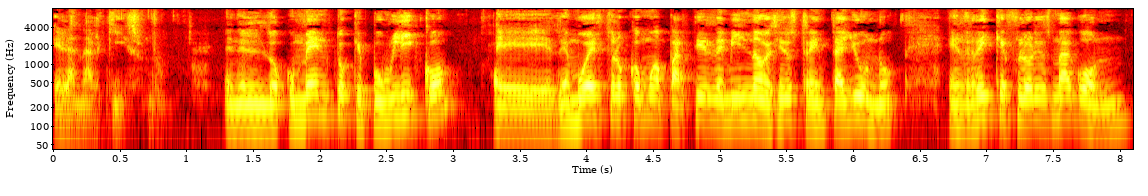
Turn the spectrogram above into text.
el anarquismo. En el documento que publico, eh, demuestro cómo a partir de 1931, Enrique Flores Magón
